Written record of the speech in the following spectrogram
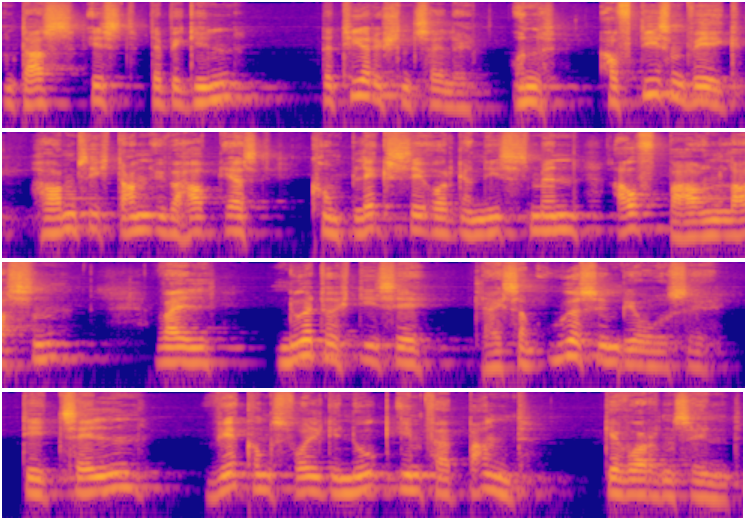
Und das ist der Beginn der tierischen Zelle. Und auf diesem Weg haben sich dann überhaupt erst komplexe Organismen aufbauen lassen, weil nur durch diese gleichsam Ursymbiose die Zellen wirkungsvoll genug im Verband geworden sind.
